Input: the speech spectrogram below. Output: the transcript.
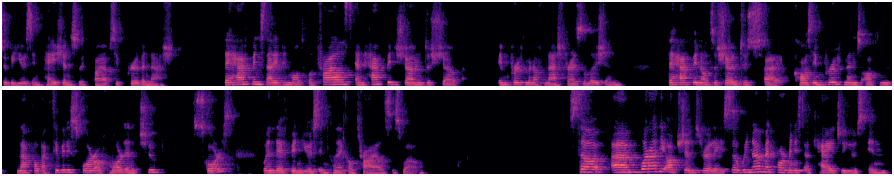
to be used in patients with biopsy proven NASH. They have been studied in multiple trials and have been shown to show improvement of NASH resolution. They have been also shown to uh, cause improvements of NAFLD activity score of more than two scores when they've been used in clinical trials as well. So um, what are the options really? So we know metformin is okay to use in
